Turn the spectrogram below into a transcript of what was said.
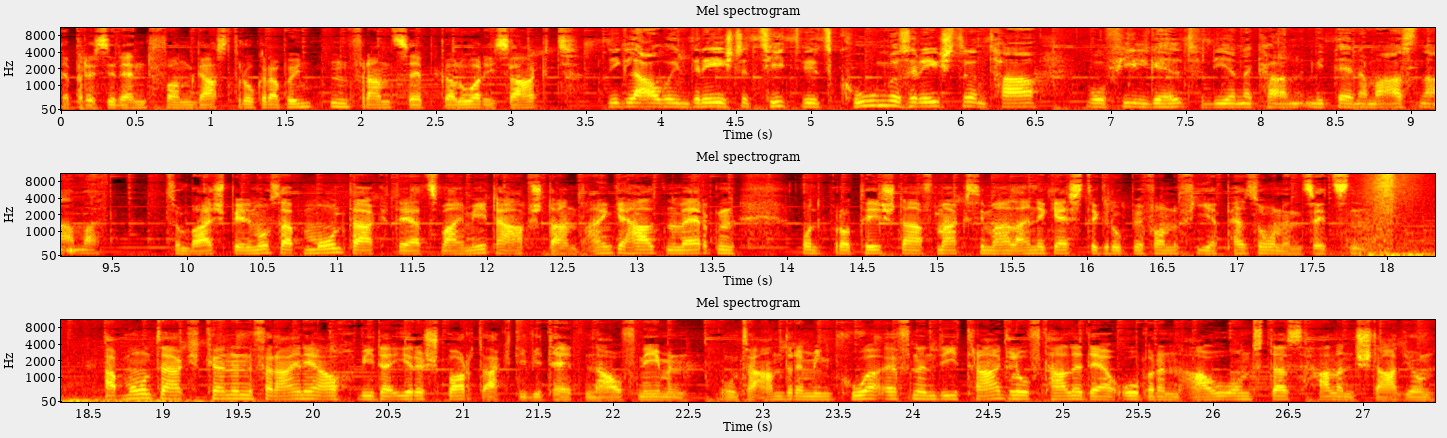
Der Präsident von Gastro Graubünden, Franz Sepp Galori, sagt, Ich glaube, in der ersten Zeit wird es kaum ein Restaurant haben, wo viel Geld verdienen kann mit diesen Maßnahmen. Zum Beispiel muss ab Montag der 2-Meter-Abstand eingehalten werden und pro Tisch darf maximal eine Gästegruppe von vier Personen sitzen. Ab Montag können Vereine auch wieder ihre Sportaktivitäten aufnehmen. Unter anderem in Chur öffnen die Traglufthalle der Oberen Au und das Hallenstadion.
